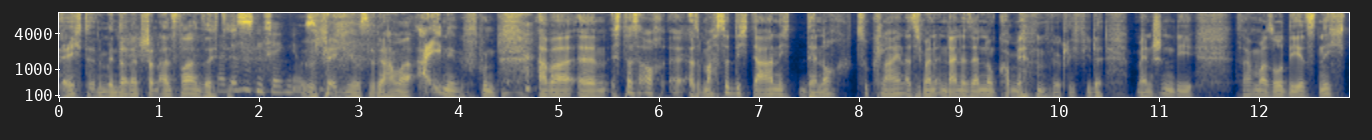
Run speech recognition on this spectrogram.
echt, im Internet stand 1,63. Ja, das ist ein Fake News. Das ist Fake News, da haben wir einige gefunden. Aber ähm, ist das auch, äh, also machst du dich da nicht dennoch zu klein? Also ich meine, in deine Sendung kommen ja wirklich viele Menschen, die, sagen wir mal so, die jetzt nicht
